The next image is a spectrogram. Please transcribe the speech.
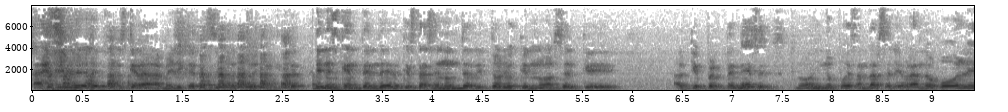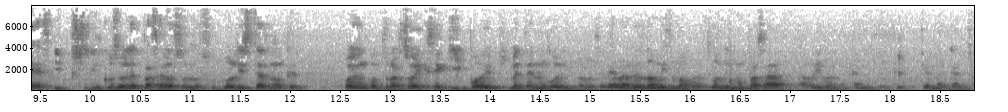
es que era la América, sí lo tuve que. Tienes que entender que estás en un territorio que no es el que al que perteneces, ¿no? Y no puedes andar celebrando goles, y pues, incluso les pasa a los, los futbolistas, ¿no? Que juegan contra su ex equipo y pues meten un gol y no lo celebran. Es lo mismo, es lo mismo pasa arriba en la cancha que, en la cancha.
